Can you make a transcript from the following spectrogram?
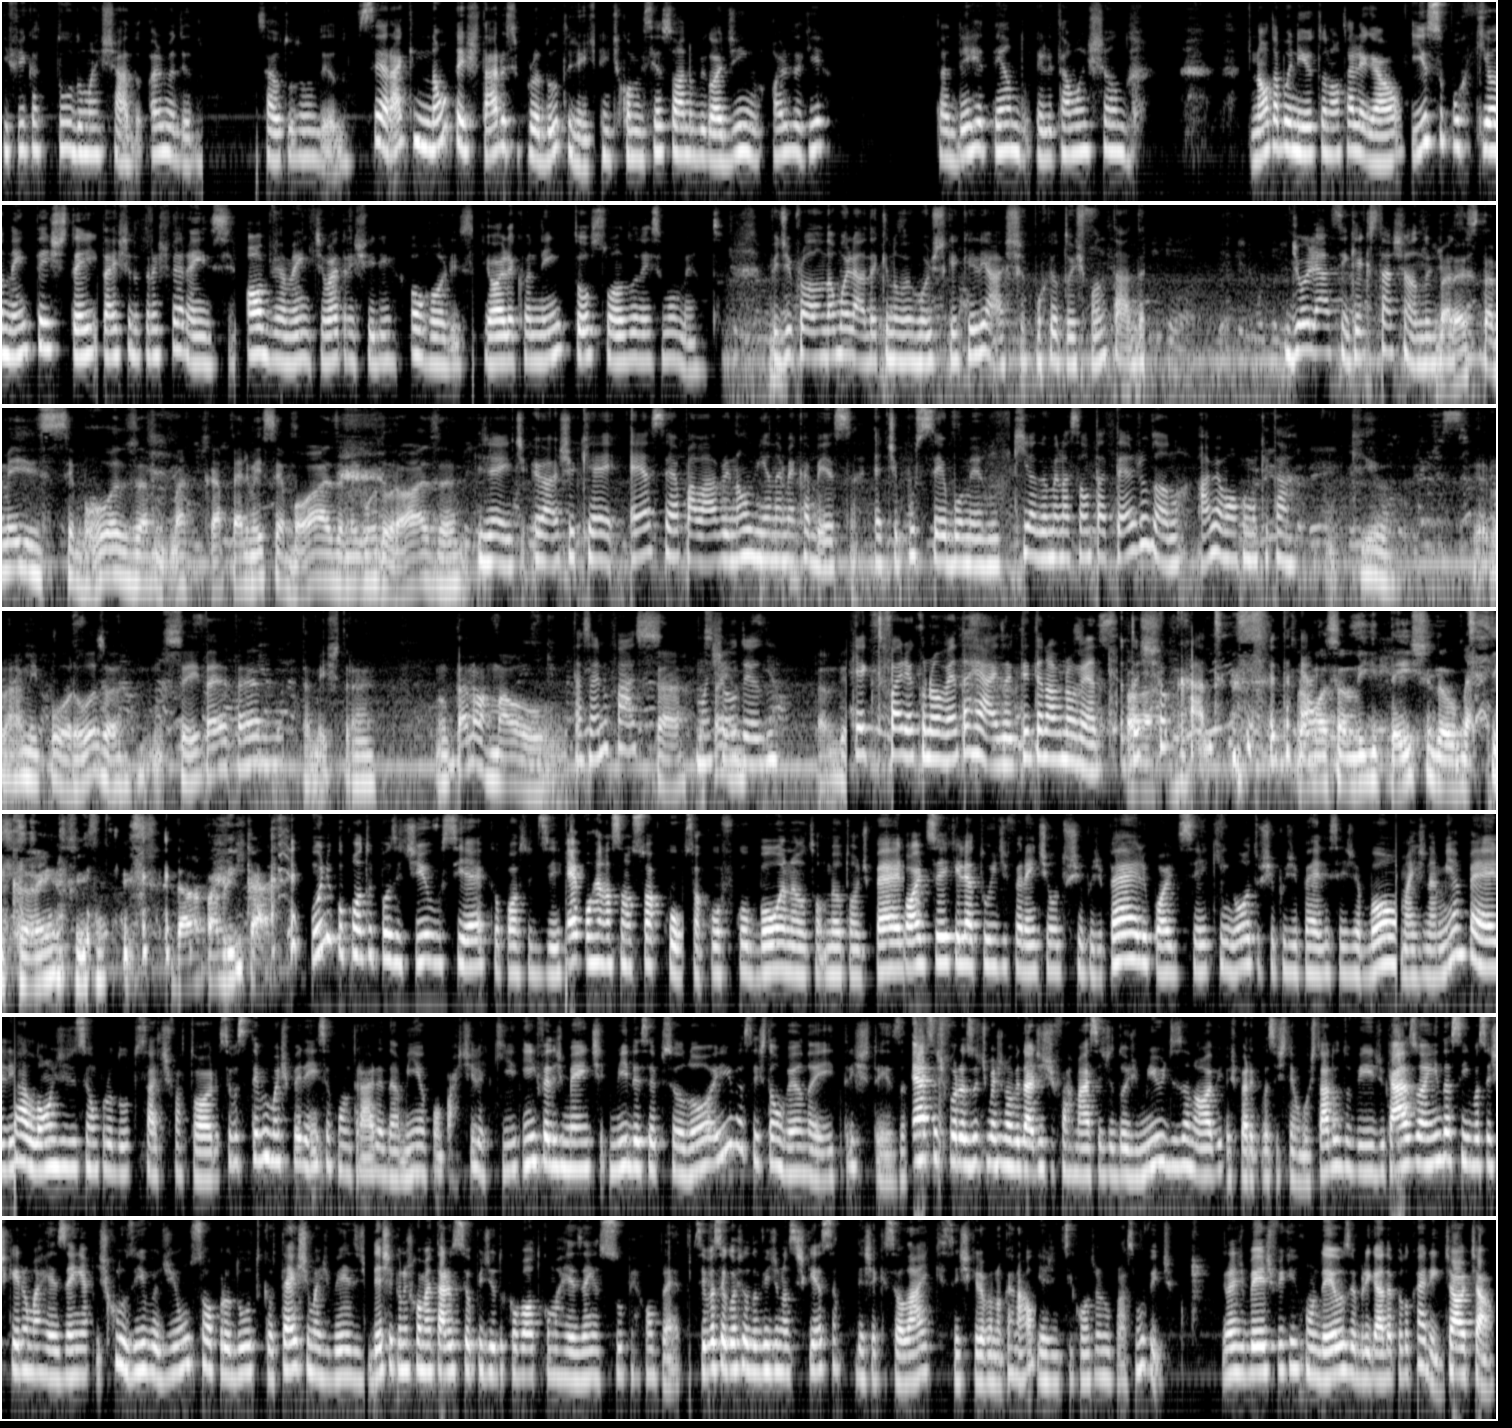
E fica tudo manchado. Olha meu dedo. Saiu tudo no dedo. Será que não testaram esse produto, gente? Gente, comecei a suar no bigodinho. Olha isso aqui. Tá derretendo. Ele tá manchando. Não tá bonito, não tá legal. Isso porque eu nem testei o teste da transferência. Obviamente vai transferir horrores. E olha que eu nem tô suando nesse momento. Pedi pro Alan dar uma olhada aqui no meu rosto, o que, que ele acha, porque eu tô espantada. De olhar assim, o que, que você tá achando de Parece você? que tá meio ceboso, a, pele meio cebosa, meio gordurosa. Gente, eu acho que é, essa é a palavra e não vinha na minha cabeça. É tipo sebo mesmo. Que a dominação tá até ajudando. Ah, minha mão como que tá? Aqui, ó. Sei lá, meio poroso, ó. Não sei, tá, tá, tá meio estranho. Não tá normal. Tá saindo fácil. Tá, tá Manchou saindo. o dedo. Tá. O que, que tu faria com 90 reais? 89,90. Eu tô Ó. chocada. 90 reais. Promoção Big Taste do Mac Picanha. Dava pra brincar. O único ponto positivo, se é que eu posso dizer, é com relação à sua cor. Sua cor ficou boa no meu tom de pele. Pode ser que ele atue diferente em outros tipos de pele, pode ser que em outros tipos de pele seja bom, mas na minha pele tá longe de ser um produto satisfatório. Se você teve uma experiência contrária da minha, compartilha aqui. Infelizmente, me decepcionou e vocês estão vendo aí, tristeza. Essas foram as últimas novidades de farmácia de 2019. Eu espero que vocês tenham gostado do vídeo. Caso ainda assim vocês queiram uma resenha exclusiva de um só produto que eu teste mais vezes, deixa aqui nos comentários o seu pedido que eu volto com uma resenha super completa. Se você gostou do vídeo, não se esqueça, deixa aqui seu like, se inscreva no canal e a gente se encontra no próximo vídeo. Grande beijo, fiquem com Deus e obrigada pelo carinho. Tchau, tchau!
